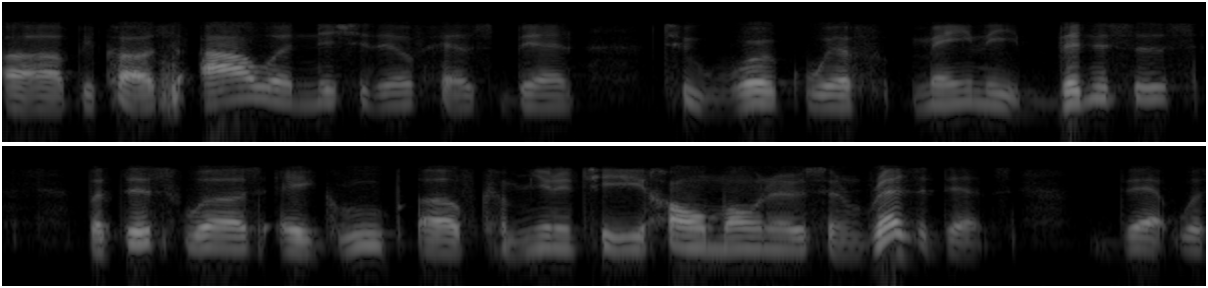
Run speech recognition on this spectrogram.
uh, because our initiative has been to work with mainly businesses, but this was a group of community homeowners and residents that was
